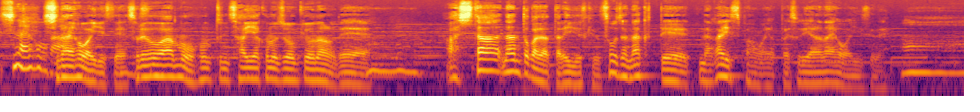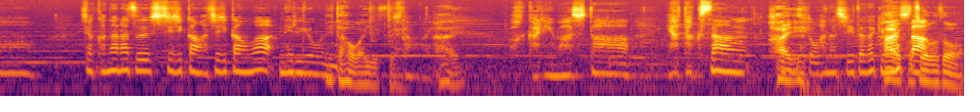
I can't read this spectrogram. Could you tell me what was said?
しない方がしない方がいいですね。それはもう本当に最悪の状況なので。うん明日なんとかだったらいいですけどそうじゃなくて長いスパンはやっぱりそれやらない方がいいですよね。あじゃあ必ず7時間8時間は寝るように寝た方がいいですね。はい。わかりました。いやたくさん、はい、お話しいただきました、はい、こちらこそ。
